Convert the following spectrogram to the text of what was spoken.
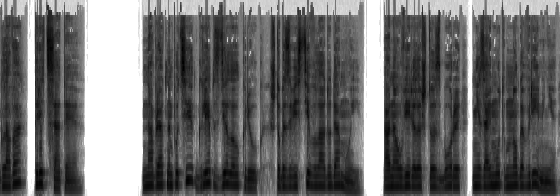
Глава 30. На обратном пути Глеб сделал крюк, чтобы завести Владу домой. Она уверила, что сборы не займут много времени,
